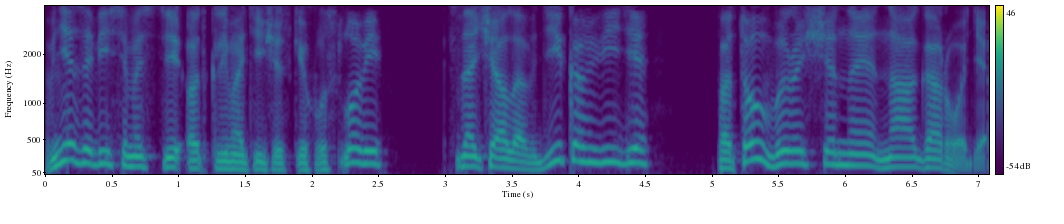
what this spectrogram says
вне зависимости от климатических условий, сначала в диком виде, потом выращенные на огороде.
